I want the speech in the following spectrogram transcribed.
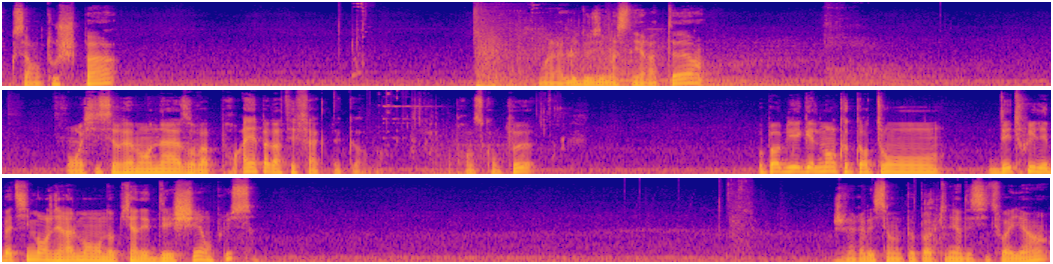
Donc ça en touche pas. Voilà, le deuxième incinérateur. Bon, ici c'est vraiment naze, on va prendre... Ah, il a pas d'artefact, d'accord. On va prendre ce qu'on peut. Faut pas oublier également que quand on détruit les bâtiments, généralement on obtient des déchets en plus. Je vais regarder si on ne peut pas obtenir des citoyens.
